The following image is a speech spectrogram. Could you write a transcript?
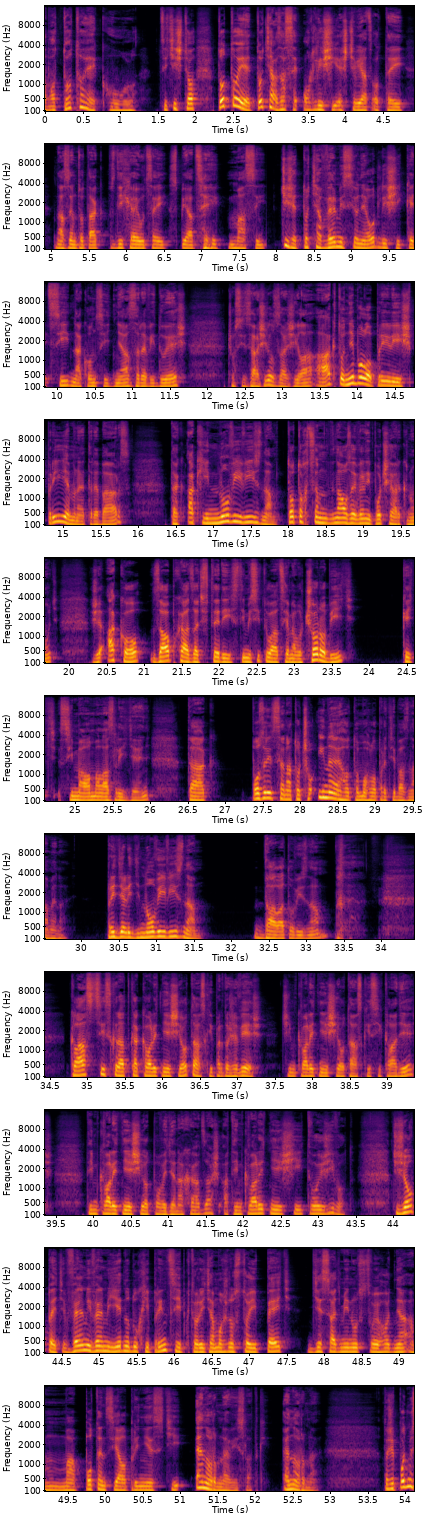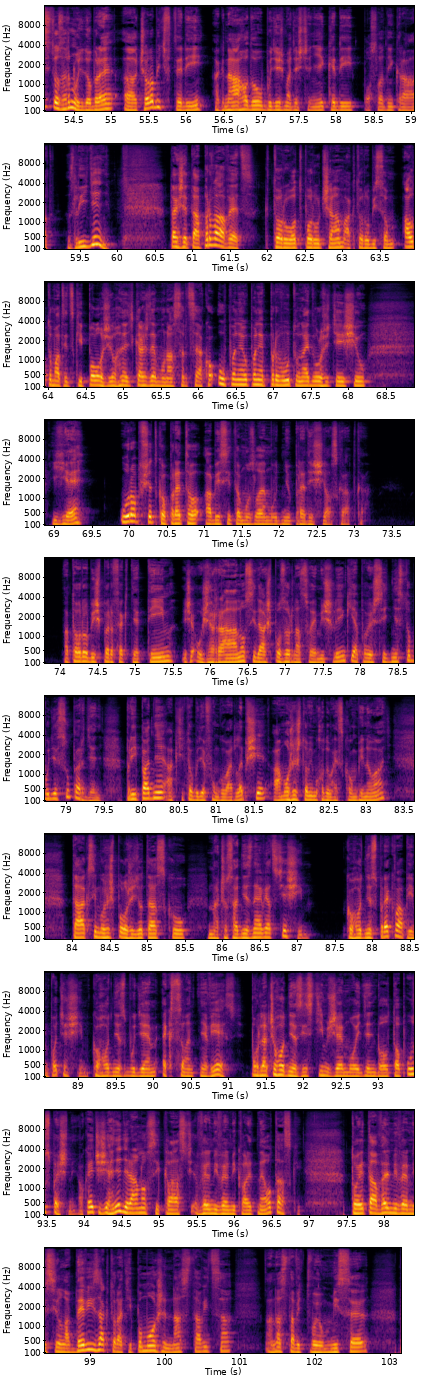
Lebo toto je cool. Cítiš to? Toto je, to ťa zase odliší ešte viac od tej, nazvem to tak, vzdychajúcej, spiacej masy. Čiže to ťa veľmi silne odliší, keď si na konci dňa zreviduješ, čo si zažil, zažila a ak to nebolo príliš príjemné trebárs, tak aký nový význam. Toto chcem naozaj veľmi počiarknúť, že ako zaobchádzať vtedy s tými situáciami, alebo čo robiť, keď si mal mala zlý deň, tak pozrieť sa na to, čo iného to mohlo pre teba znamenať. Prideliť nový význam. Dáva to význam. Klásť si skrátka kvalitnejšie otázky, pretože vieš, Čím kvalitnejšie otázky si kladieš, tým kvalitnejšie odpovede nachádzaš a tým kvalitnejší tvoj život. Čiže opäť veľmi, veľmi jednoduchý princíp, ktorý ťa možno stojí 5, 10 minút z tvojho dňa a má potenciál priniesť ti enormné výsledky. Enormné. Takže poďme si to zhrnúť dobre. Čo robiť vtedy, ak náhodou budeš mať ešte niekedy, posledný krát, zlý deň? Takže tá prvá vec, ktorú odporúčam a ktorú by som automaticky položil hneď každému na srdce ako úplne, úplne prvú, tú najdôležitejšiu, je urob všetko preto, aby si tomu zlému dňu predišiel skrátka. A to robíš perfektne tým, že už ráno si dáš pozor na svoje myšlienky a povieš si, dnes to bude super deň. Prípadne, ak ti to bude fungovať lepšie a môžeš to mimochodom aj skombinovať, tak si môžeš položiť otázku, na čo sa dnes najviac teším. Koho dnes prekvapím, poteším, koho dnes budem excelentne viesť. Podľa čoho dnes zistím, že môj deň bol top úspešný. Okay? Čiže hneď ráno si klásť veľmi, veľmi kvalitné otázky. To je tá veľmi, veľmi silná devíza, ktorá ti pomôže nastaviť sa a nastaviť tvoju myseľ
